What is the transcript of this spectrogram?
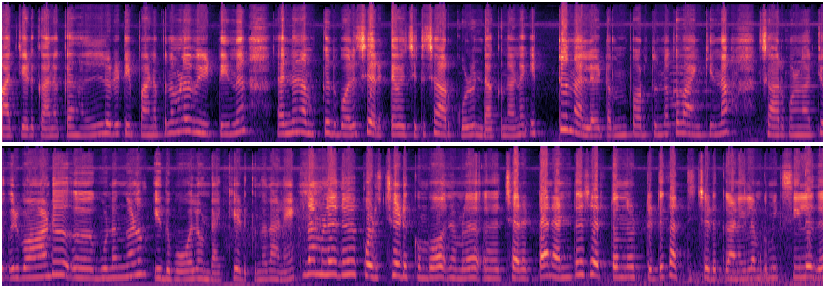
മാറ്റിയെടുക്കാനൊക്കെ നല്ലൊരു ടിപ്പാണ് അപ്പോൾ നമ്മൾ വീട്ടിൽ നിന്ന് തന്നെ നമുക്ക് ഇതുപോലെ ചിരട്ട വെച്ചിട്ട് ചാർക്കോൾ ഉണ്ടാക്കുന്നതാണ് ഏറ്റവും നല്ല കേട്ടോ പുറത്തുനിന്നൊക്കെ വാങ്ങിക്കുന്ന ചാർക്കോൾ മാറ്റി ഒരുപാട് ഗുണങ്ങളും ഇതുപോലെ ഉണ്ടാക്കിയെടുക്കുന്നതാണ്. നമ്മളിത് പൊടിച്ചെടുക്കുമ്പോൾ നമ്മൾ ചിരട്ട രണ്ട് ചിരട്ട ഒന്ന് ഇട്ടിട്ട് കത്തിച്ചെടുക്കുകയാണെങ്കിൽ നമുക്ക് മിക്സിയിൽ ഇത്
